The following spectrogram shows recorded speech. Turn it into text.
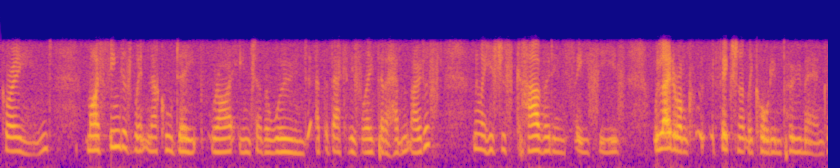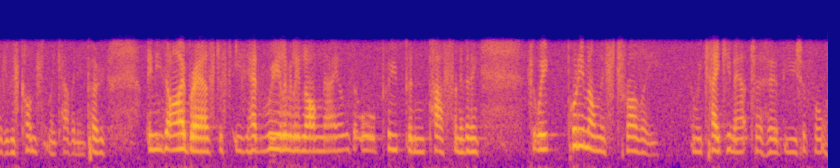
screamed. My fingers went knuckle deep right into the wound at the back of his leg that I hadn't noticed. Anyway, he's just covered in feces. We later on affectionately called him Poo Man because he was constantly covered in poo. And his eyebrows just, he had really, really long nails all poop and pus and everything. So we put him on this trolley and we take him out to her beautiful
